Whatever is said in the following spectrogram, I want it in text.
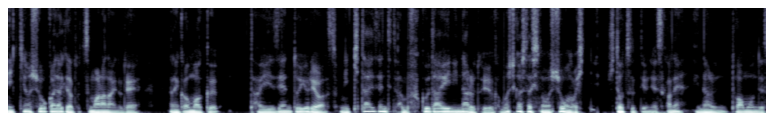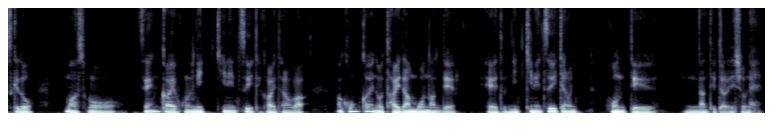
日記の紹介だけだとつまらないので、何かうまく、大全というよりは、日記大全って多分副題になるというか、もしかしたらその章の一つっていうんですかね、になるとは思うんですけど、まあその、前回この日記について書いたのが、まあ、今回の対談本なんで、えっ、ー、と、日記についての本っていう、なんて言ったらいいでしょうね。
